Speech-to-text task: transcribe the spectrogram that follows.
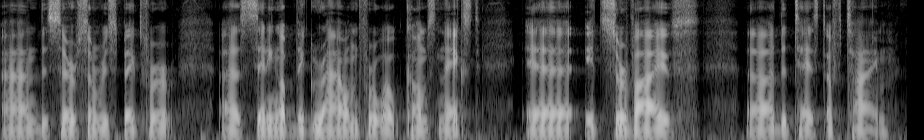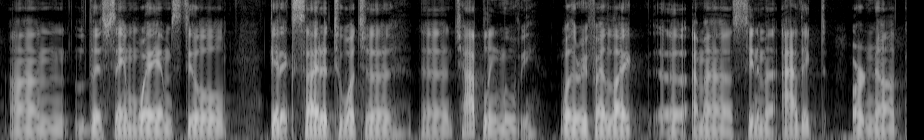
and deserves some respect for uh, setting up the ground for what comes next, uh, it survives uh, the test of time. And the same way, I'm still get excited to watch a, a Chaplin movie, whether if I like uh, I'm a cinema addict or not.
